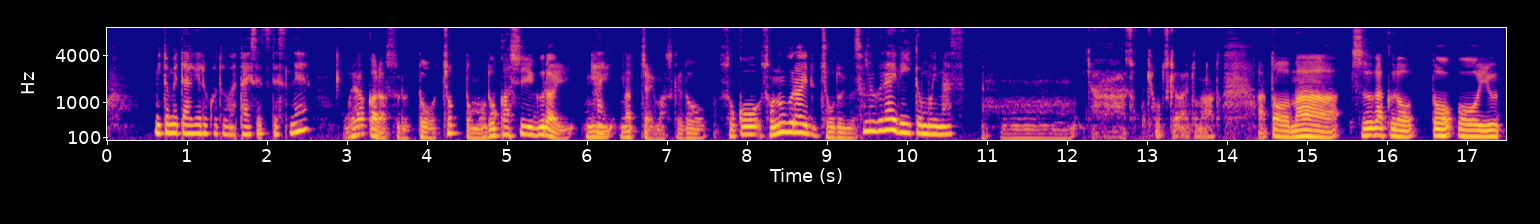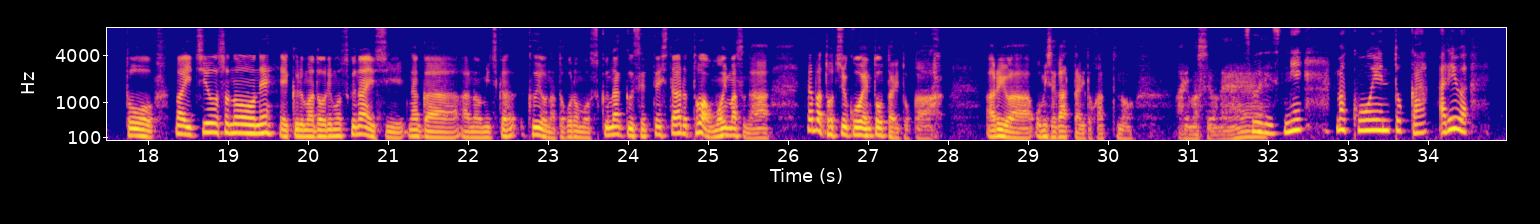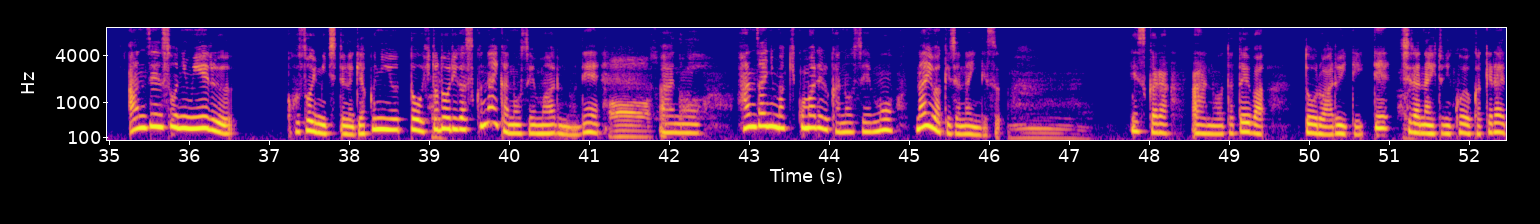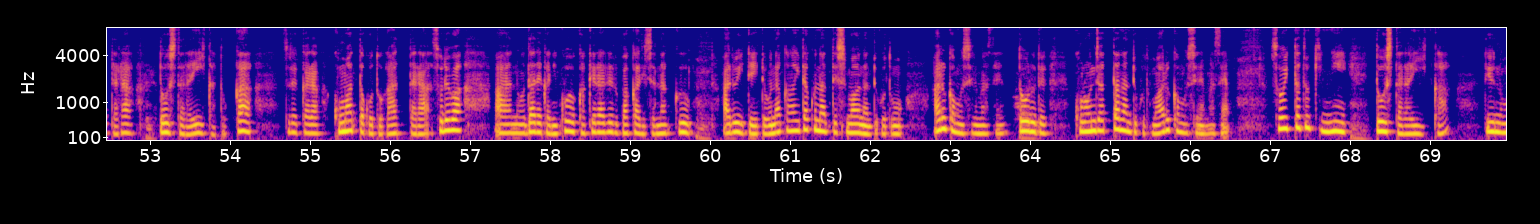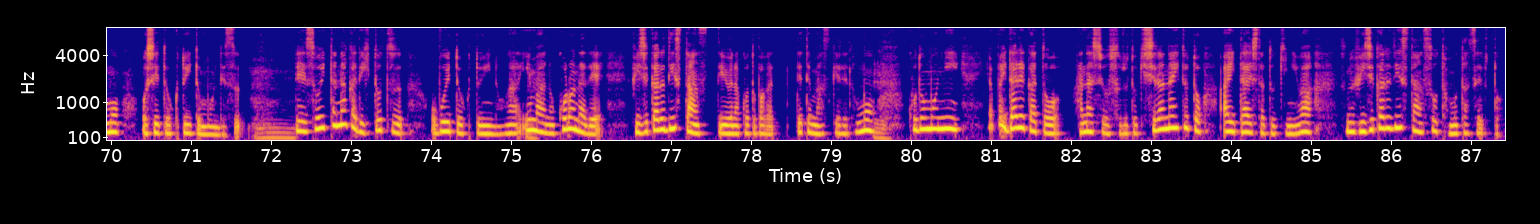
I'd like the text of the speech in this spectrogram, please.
認めてあげることが大切ですね。親からするとちょっともどかしいぐらいになっちゃいますけど、はい、そこそのぐらいでちょうどいいぐらいそのぐらいでいいと思います。うんいやそ気をつけないとなとあとまあ通学路というと、まあ、一応そのね車通りも少ないしなんかあの道が食うようなところも少なく設定してあるとは思いますがやっぱ途中公園通ったりとかあるいはお店があったりとかっていうのありますよね。そうですね。まあ公園とかあるいは安全そうに見える細い道っていうのは逆に言うと人通りが少ない可能性もあるので、はい、あの犯罪に巻き込まれる可能性もないわけじゃないんです。ですからあの例えば道路を歩いていて知らない人に声をかけられたらどうしたらいいかとかそれから困ったことがあったらそれはあの誰かに声をかけられるばかりじゃなく歩いていてお腹が痛くなってしまうなんてこともあるかもしれません。道路で転んじゃったなんてこともあるかもしれません。そういった時にどうしたらいいかっていうのも教えておくといいと思うんです。でそういった中で一つ覚えておくといいのが今あのコロナでフィジカルディスタンスっていうような言葉が出てますけれども、子供にやっぱり誰かと話をする時知らない人と相対した時にはそのフィジカルディスタンスを保たせると。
